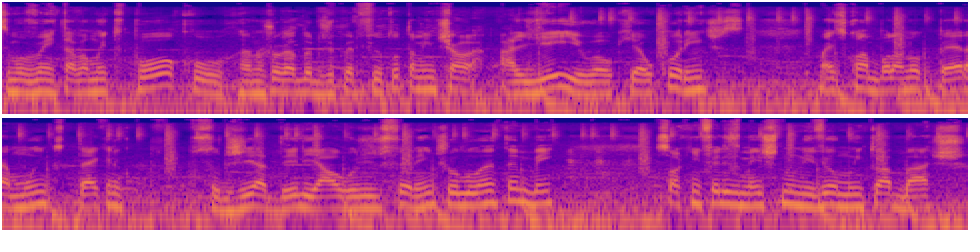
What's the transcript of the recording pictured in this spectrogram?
Se movimentava muito pouco, era um jogador de perfil totalmente alheio ao que é o Corinthians, mas com a bola no pé era muito técnico, surgia dele algo de diferente. O Luan também, só que infelizmente num nível muito abaixo.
